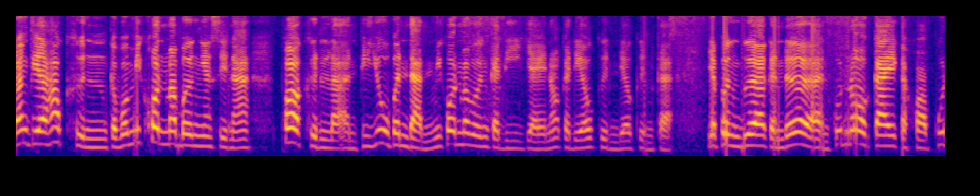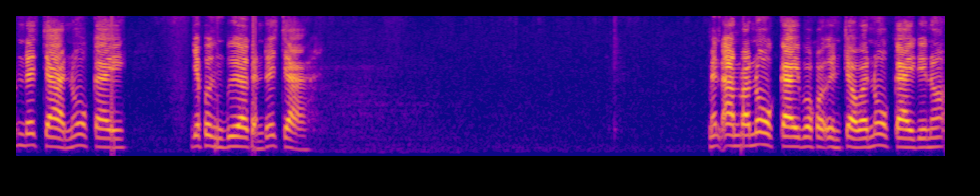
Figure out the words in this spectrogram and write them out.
ลังเทียเฮาขึ้นก็บ่มีคนมาเบิ่งจังซี่นะพ่อขึ้นละอันพี่ยู่เพิ่นดัน มีคนมาเบิ่งก็ดีใจเนาะก็เดียวขึ้นเดียวขึ้นก็อย่าเพิ่งเบื่อกันเด้ออันคุณโนไก่ก็ขอบคุณเด้อจ้าโนไก่อย่าเพิ่งเบื่อกันเด้อจ้าแม่นอ่านว่าโนไก่บ่ขอเอิ้นเจ้าว่าโนไก่เด้เนาะ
